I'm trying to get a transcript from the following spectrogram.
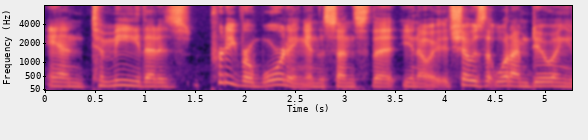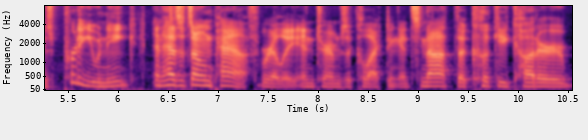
And to me, that is pretty rewarding in the sense that, you know, it shows that what I'm doing is pretty unique and has its own path, really, in terms of collecting. It's not the cookie cutter,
